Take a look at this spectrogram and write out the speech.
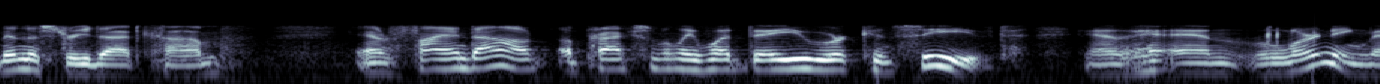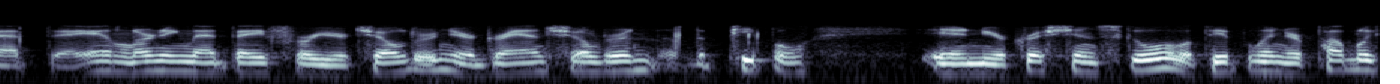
Ministry.com and find out approximately what day you were conceived and and learning that day and learning that day for your children, your grandchildren, the people in your Christian school, the people in your public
